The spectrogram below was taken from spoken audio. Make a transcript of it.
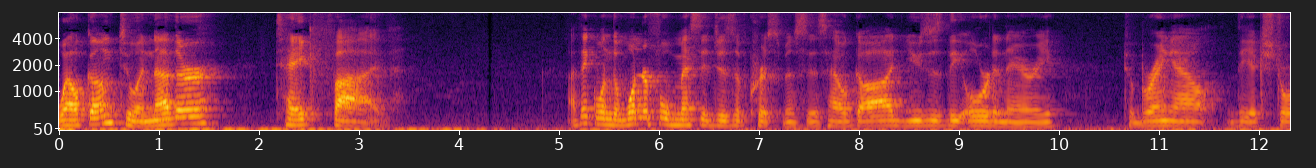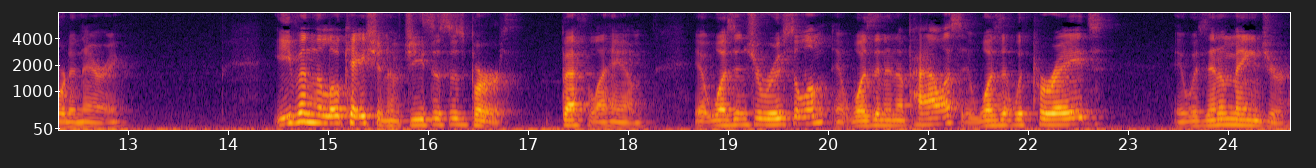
Welcome to another Take Five. I think one of the wonderful messages of Christmas is how God uses the ordinary to bring out the extraordinary. Even the location of Jesus' birth, Bethlehem, it wasn't Jerusalem, it wasn't in a palace, it wasn't with parades, it was in a manger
